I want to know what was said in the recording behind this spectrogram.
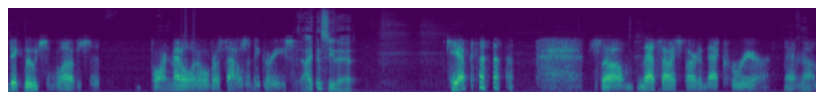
big boots and gloves. It, pouring metal at over a thousand degrees. I can see that. Yep. so that's how I started that career, and Okay. uh,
